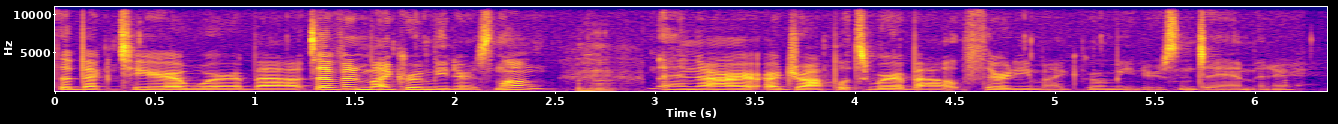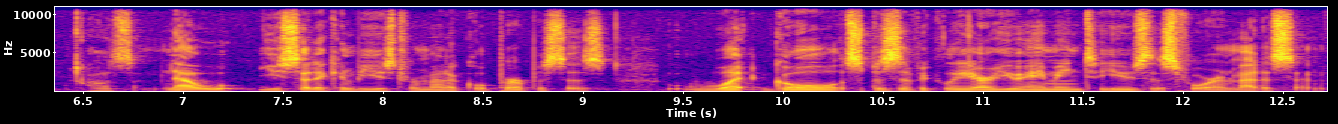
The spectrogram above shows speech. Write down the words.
The bacteria were about 7 micrometers long, hmm and our, our droplets were about 30 micrometers in diameter. Awesome. Now you said it can be used for medical purposes. What goal specifically are you aiming to use this for in medicine?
